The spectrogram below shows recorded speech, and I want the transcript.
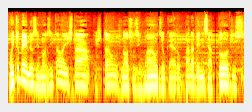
Muito bem, meus irmãos. Então aí está, estão os nossos irmãos. Eu quero parabenizar todos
